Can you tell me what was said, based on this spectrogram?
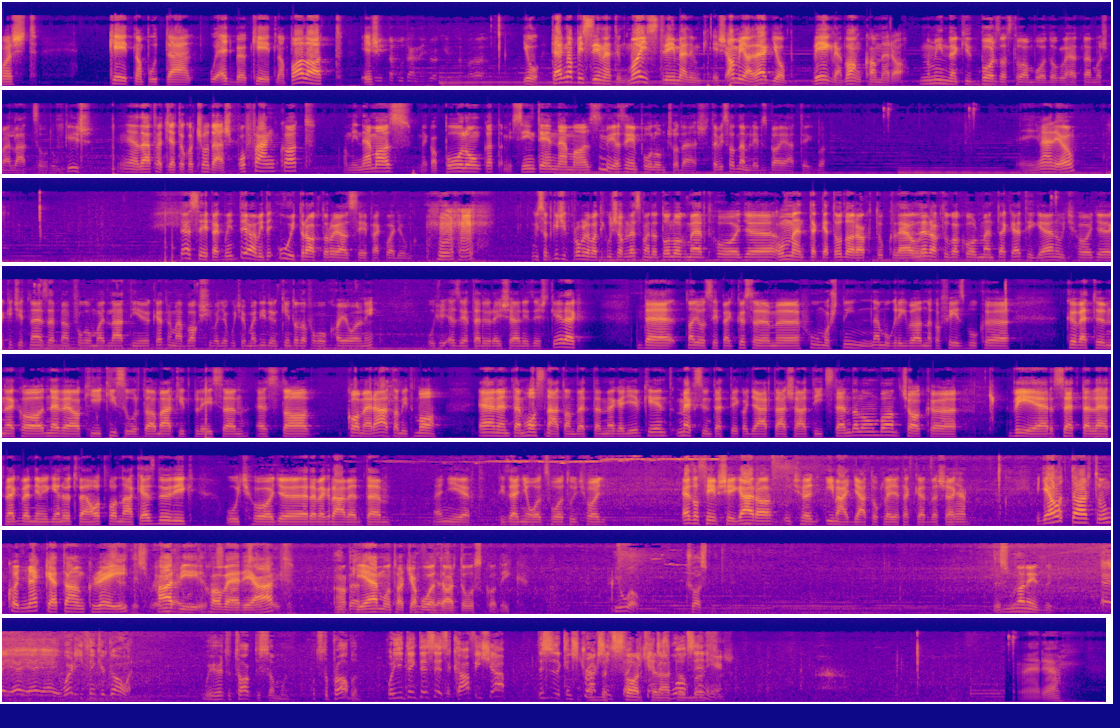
most két nap után, egyből két nap alatt, és Két nap után egyből két nap alatt. jó, tegnap is streameltünk, ma is streamelünk, és ami a legjobb, végre van kamera. Na mindenki borzasztóan boldog lehet, mert most már látszódunk is. Ja, láthatjátok a csodás pofánkat, ami nem az, meg a pólónkat, ami szintén nem az. Mi az én pólóm csodás? Te viszont nem lépsz be a játékba. Így már jó. Te szépek, mint te, mint egy új traktor, olyan szépek vagyunk. Viszont kicsit problematikusabb lesz majd a dolog, mert hogy Kommenteket odaraktuk le, hogy leraktuk a kommenteket, igen, úgyhogy kicsit nehezebben fogom majd látni őket, mert már baksi vagyok, úgyhogy majd időnként oda fogok hajolni. Úgyhogy ezért előre is elnézést kérek. De nagyon szépen köszönöm, hú most nem ugrik be annak a Facebook követőmnek a neve, aki kiszúrta a Marketplace-en ezt a kamerát, amit ma elmentem, használtam, vettem meg egyébként, megszüntették a gyártását így standalone-ban, csak VR szetten lehet megvenni, amíg ilyen 50-60-nál kezdődik, úgyhogy erre meg rámentem. Mennyiért? 18 volt, úgyhogy ez a szépség ára, úgyhogy imádjátok, legyetek kedvesek. Ja. Ugye ott tartunk, hogy meg kell találnunk Ray, Harvey haverját, aki elmondhatja, hol tartózkodik. You will. Trust me. This way. Na nézzük. Hey, hey, hey, hey, where do you think you're going? We're here to talk to someone. What's the problem? What do you think this is, a coffee shop? This is a construction site. You can't just waltz in here. Várjál.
